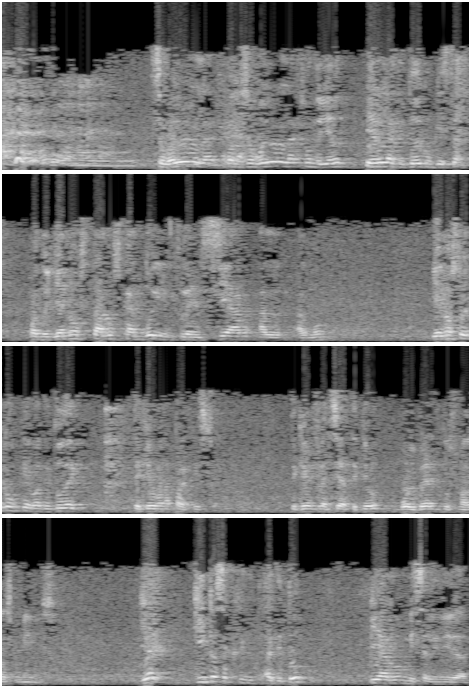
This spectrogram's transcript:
Se vuelve relax, cuando se vuelve relax, cuando ya pierde la actitud de conquista, cuando ya no está buscando influenciar al, al mundo. Ya no estoy con que con actitud de te quiero ganar para Cristo, te quiero influenciar, te quiero volver en tus malos caminos. Ya quito esa actitud, pierdo mi salinidad.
